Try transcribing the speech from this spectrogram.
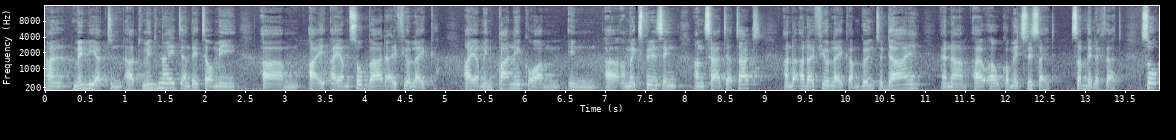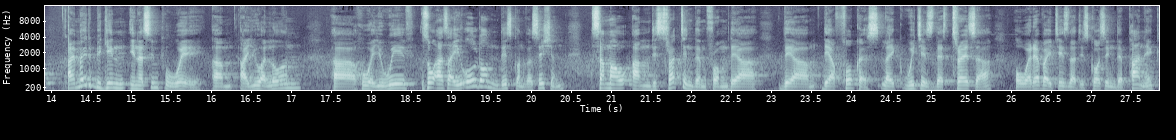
and maybe at, at midnight, and they tell me, um, I, I am so bad, I feel like I am in panic or I'm, in, uh, I'm experiencing anxiety attacks and, and I feel like I'm going to die and um, I, will commit suicide, something like that. So I might begin in a simple way. Um, are you alone? Uh, who are you with? So as I hold on this conversation, somehow I'm distracting them from their, their, their focus, like which is the stressor or whatever it is that is causing the panic,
